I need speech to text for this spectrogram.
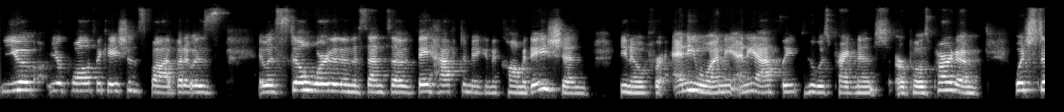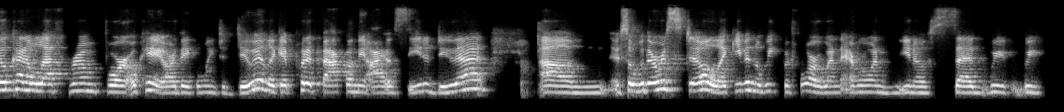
you have your qualification spot, but it was it was still worded in the sense of they have to make an accommodation, you know, for anyone, any athlete who was pregnant or postpartum, which still kind of left room for, okay, are they going to do it? Like it put it back on the IOC to do that. Um, so there was still like even the week before when everyone, you know, said we we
